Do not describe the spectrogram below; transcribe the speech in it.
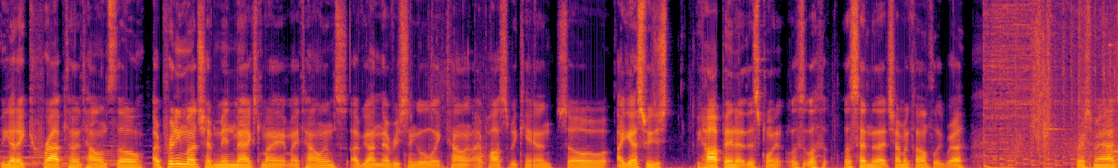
We got a crap ton of talents though. I pretty much have min maxed my my talents. I've gotten every single like talent I possibly can. So I guess we just we hop in at this point. Let's let's, let's head into that Chema conflict, bruh. First match.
